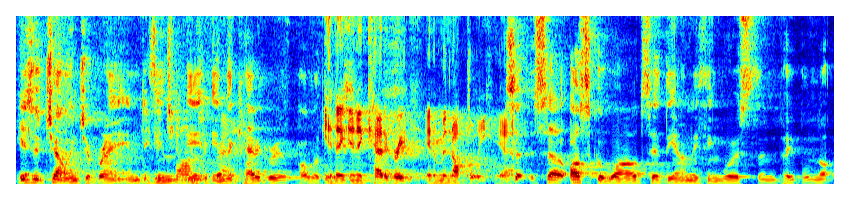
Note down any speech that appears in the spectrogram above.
he's a challenger brand, in, challenger in, brand. in, the category of politics. In a, in a category, in a monopoly, yeah. So, so, Oscar Wilde said the only thing worse than people not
